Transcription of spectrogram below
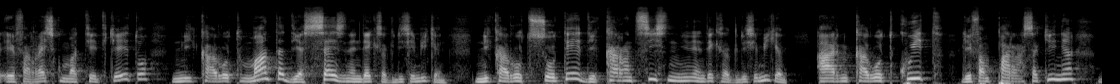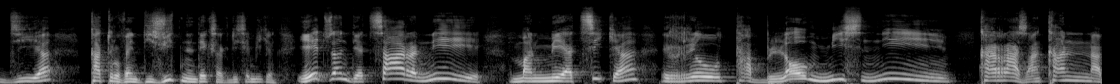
efa raisiko matetika eto, ny karoty manta dia 16 ny index glycémique-ny, ny karoty sauté dia 46 ny index glycémique-ny, ary ny karoty cuite, le efa miparasaka iny, dia 98 ny index glycémique-ny. Eto zany dia tsara ny manome atsika ireo tabilao misy ny Karazan-kanina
